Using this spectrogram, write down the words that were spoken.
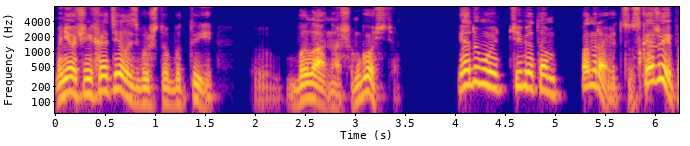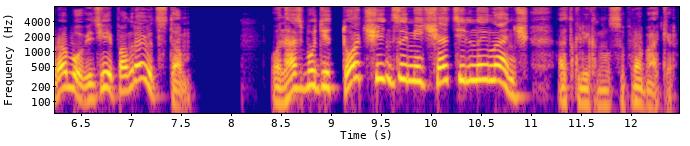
Мне очень хотелось бы, чтобы ты э, была нашим гостем. Я думаю, тебе там понравится. Скажи Прабу, ведь ей понравится там. «У нас будет очень замечательный ланч», — откликнулся Пробакер.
